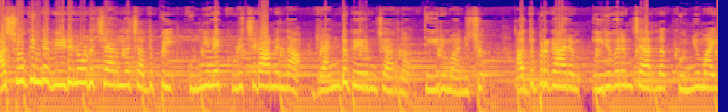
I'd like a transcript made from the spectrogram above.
അശോകിന്റെ വീടിനോട് ചേർന്ന ചതുപ്പിൽ കുഞ്ഞിനെ കുഴിച്ചിടാമെന്ന രണ്ടുപേരും ചേർന്ന് തീരുമാനിച്ചു. അതുപ്രകാരം ഇരുവരും ചേർന്ന് കുഞ്ഞുമായി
